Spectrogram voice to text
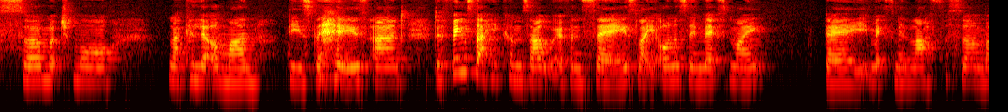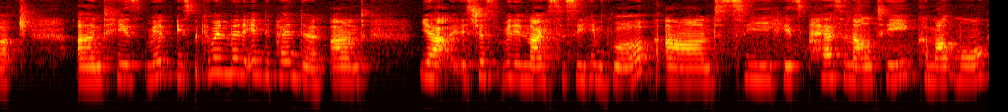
so much more like a little man these days. And the things that he comes out with and says like it honestly makes my day it makes me laugh so much. And he's really he's becoming really independent and yeah it's just really nice to see him grow up and see his personality come out more.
